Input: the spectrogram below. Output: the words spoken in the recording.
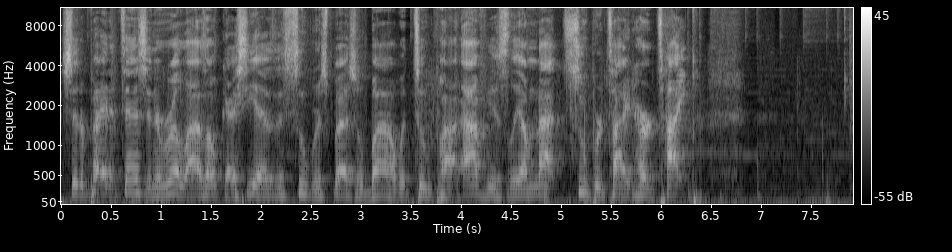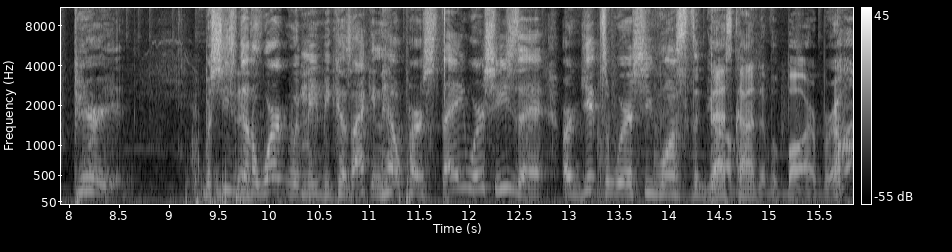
should have paid attention and realized, okay, she has this super special bond with Tupac. Obviously, I'm not super tight, her type. Period. But she's gonna work with me because I can help her stay where she's at or get to where she wants to go. That's kind of a bar, bro.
